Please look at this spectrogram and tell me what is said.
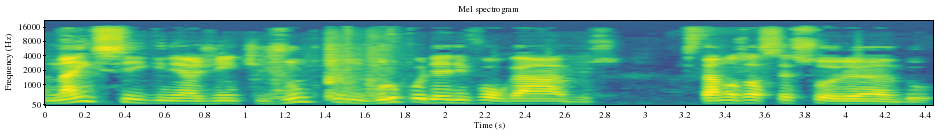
na Insignia, a gente, junto com um grupo de advogados que está nos assessorando,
